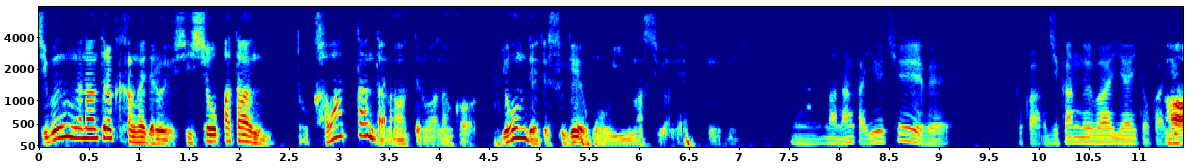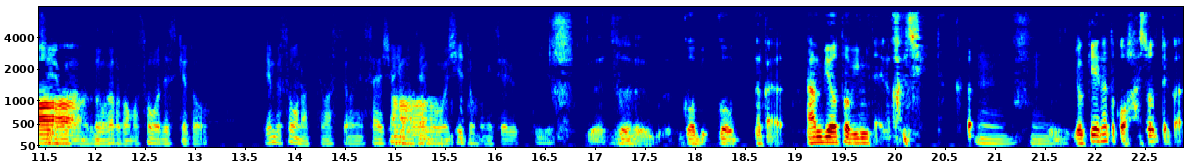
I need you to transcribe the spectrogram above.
自分がなんとなく考えてる失笑パターンと変わったんだなっていうのは、なんか読んでてすげえ思いますよね。うん。うん。まあなんか YouTube とか、時間の奪い合いとか、あ YouTube ーの動画とかもそうですけど、全部そうなってますよね。最初にも全部美味しいとこ見せるっていう。うんそう、ごび、ご、なんか何秒飛びみたいな感じ。うん。うん。余計なとこはしょってか、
